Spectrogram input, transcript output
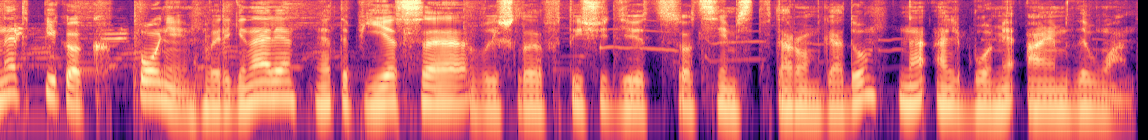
Аннет Пикок «Пони» в оригинале. Эта пьеса вышла в 1972 году на альбоме «I'm the One».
